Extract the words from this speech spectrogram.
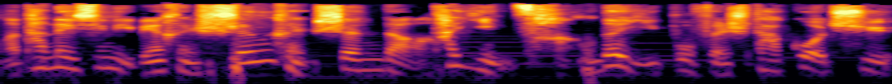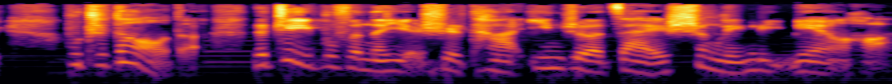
了她内心里边很深很深的，她隐藏的一部分，是她过去不知道的。那这一部分呢，也是她因着在圣灵里面哈，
